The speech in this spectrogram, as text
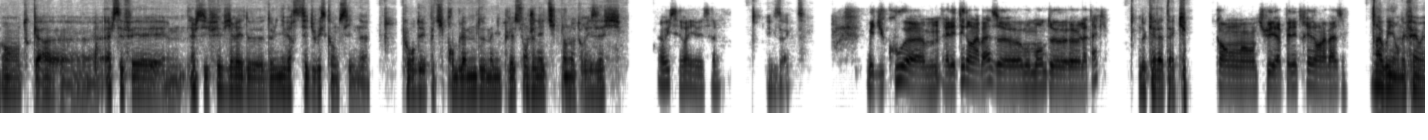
En tout cas, euh, elle s'est fait, elle s'est fait virer de, de l'université du Wisconsin pour des petits problèmes de manipulation génétique non autorisée. Ah oui, c'est vrai, il y avait ça. Exact. Mais du coup, euh, elle était dans la base euh, au moment de euh, l'attaque? De quelle attaque Quand tu es pénétré dans la base Ah oui, en effet, oui.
